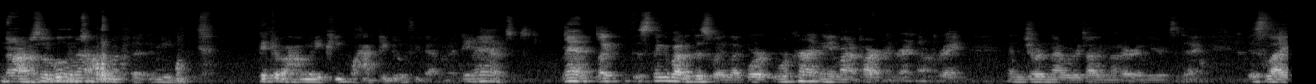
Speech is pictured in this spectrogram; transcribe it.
No, absolutely not. talk about that. I mean, think about how many people have to go through that on a daily basis. Man, like just think about it this way. Like we're we're currently in my apartment right now, right? And Jordan and I we were talking about it earlier today. It's like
